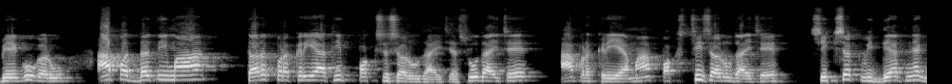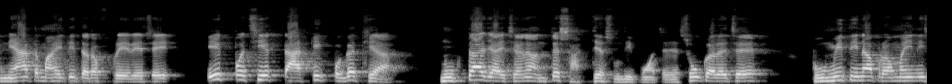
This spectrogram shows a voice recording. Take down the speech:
ભેગું કરવું. આ પદ્ધતિમાં તર્ક પ્રક્રિયાથી પક્ષ શરૂ થાય છે. શું થાય છે? આ પ્રક્રિયામાં પક્ષથી શરૂ થાય છે. શિક્ષક વિદ્યાર્થીને જ્ઞાત માહિતી તરફ પ્રેરે છે. એક પછી એક તાર્કિક પગથિયા મૂકતા જાય છે અને અંતે સાધ્ય સુધી પહોંચે છે. શું કરે છે? ભૂમિતિના પ્રમેયની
